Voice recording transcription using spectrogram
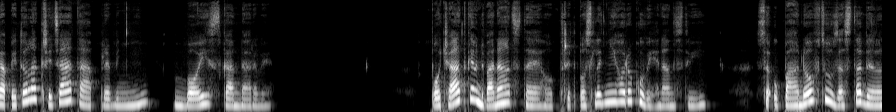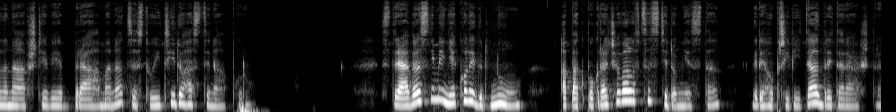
Kapitola 31. Boj s Gandarvy Počátkem 12. předposledního roku vyhnanství se u pándovců zastavil na návštěvě bráhmana cestující do Hastinápuru. Strávil s nimi několik dnů a pak pokračoval v cestě do města, kde ho přivítal Dritaráštra.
